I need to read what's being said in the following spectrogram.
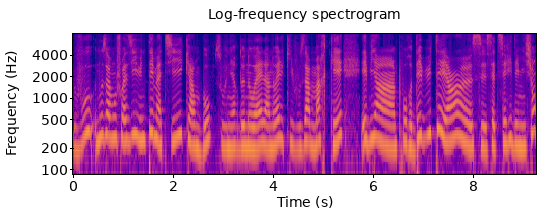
vous, nous avons choisi une thématique, un beau souvenir de Noël, un Noël qui vous a marqué. Eh bien, pour débuter hein, cette série d'émissions,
